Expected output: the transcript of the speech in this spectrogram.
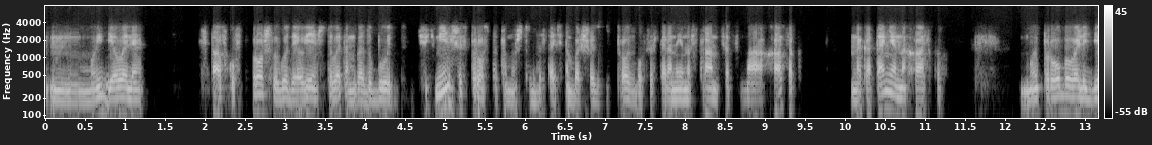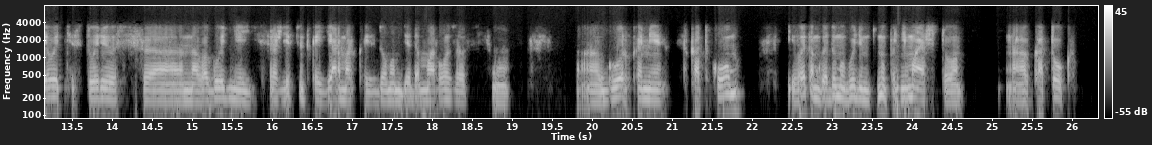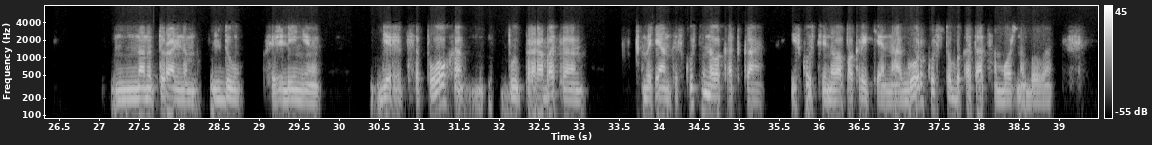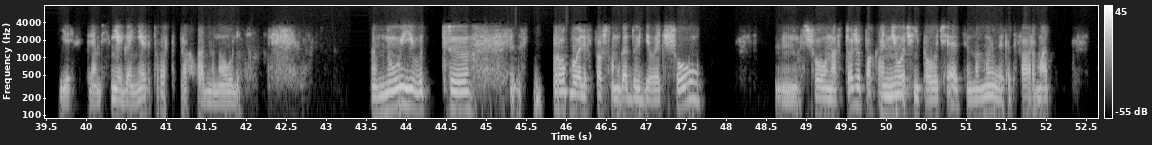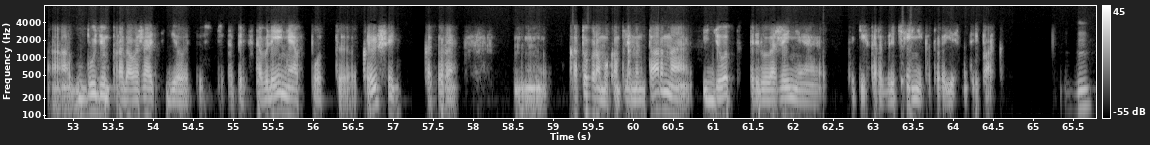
Мы делали ставку в прошлый год. Я уверен, что в этом году будет чуть меньше спрос, потому что достаточно большой спрос был со стороны иностранцев на хасок, на катание на хасках. Мы пробовали делать историю с э, новогодней, с рождественской ярмаркой, с домом Деда Мороза, с э, горками, с катком. И в этом году мы будем, ну, понимая, что э, каток на натуральном льду, к сожалению, держится плохо, прорабатываем вариант искусственного катка, искусственного покрытия на горку, чтобы кататься можно было, если прям снега нет, просто прохладно на улице. Ну и вот э, пробовали в прошлом году делать шоу. Шоу у нас тоже пока не очень получается, но мы этот формат а, будем продолжать делать. То есть это представление под э, крышей, которое, которому комплементарно идет предложение каких-то развлечений, которые есть внутри парка. Mm-hmm.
